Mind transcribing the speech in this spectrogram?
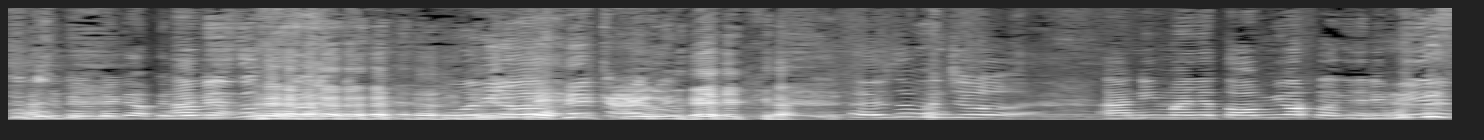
kasih pil backup pil Habis itu muncul Habis itu muncul animanya Tom York lagi jadi mirip.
